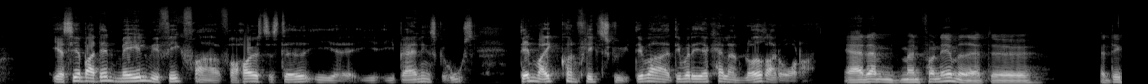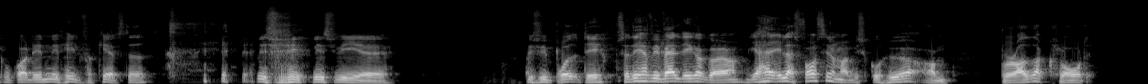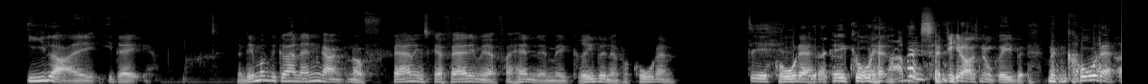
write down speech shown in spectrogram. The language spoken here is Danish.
Jeg siger bare, at den mail, vi fik fra, fra højeste sted i, øh, i, i Berlingske Hus, den var ikke konfliktsky. Det var, det var det, jeg kalder en lodret ordre. Ja, der, man fornemmede, at, øh, at det kunne godt ende et helt forkert sted, hvis vi, hvis, vi, øh, hvis vi brød det. Så det har vi valgt ikke at gøre. Jeg havde ellers forestillet mig, at vi skulle høre om Brother Claude Eli i dag. Men det må vi gøre en anden gang, når Berling skal færdig med at forhandle med gribene for Kodan. Det, Koda, det er Koda. Koda- Så det er også nogle gribe. Men Koda,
